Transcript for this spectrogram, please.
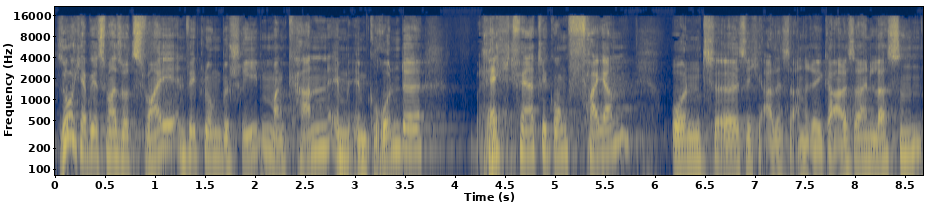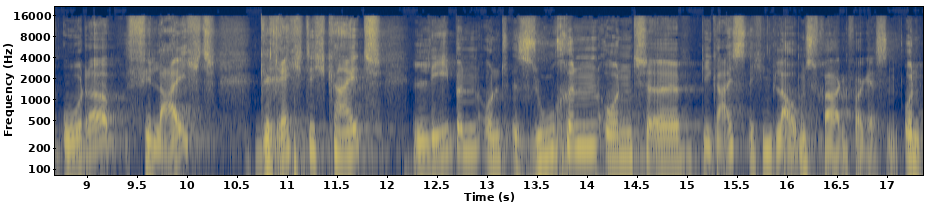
So, ich habe jetzt mal so zwei Entwicklungen beschrieben. Man kann im, im Grunde Rechtfertigung feiern und äh, sich alles an Regal sein lassen oder vielleicht Gerechtigkeit leben und suchen und äh, die geistlichen Glaubensfragen vergessen. Und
